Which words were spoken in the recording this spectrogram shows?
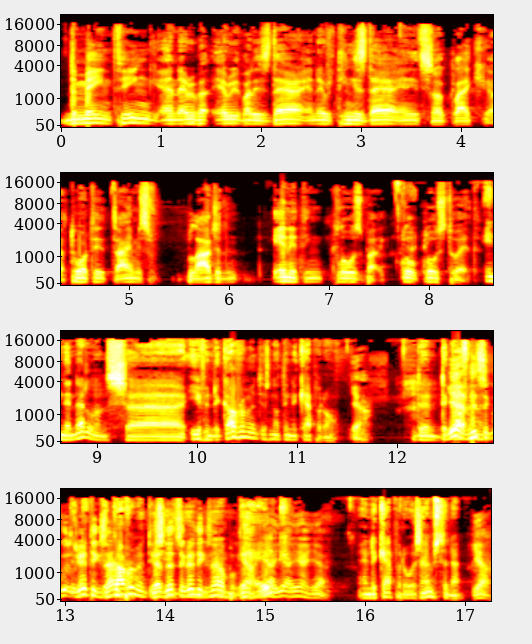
the main thing and everybody, everybody's there and everything is there and it's not like uh, 20 times larger than anything close by, clo- close to it. in the Netherlands, uh, even the government is not in the capital. Yeah. The, the Yeah, that's a good, the- great the example. government Yeah, that's a great example. Yeah, The yeah, yeah, yeah, yeah. And the capital is Amsterdam. Yeah.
